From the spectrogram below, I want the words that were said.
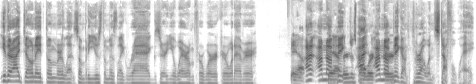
Either I donate them or let somebody use them as like rags, or you wear them for work or whatever. Yeah. I, I'm not Yeah, big. I, I'm not big on throwing stuff away.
